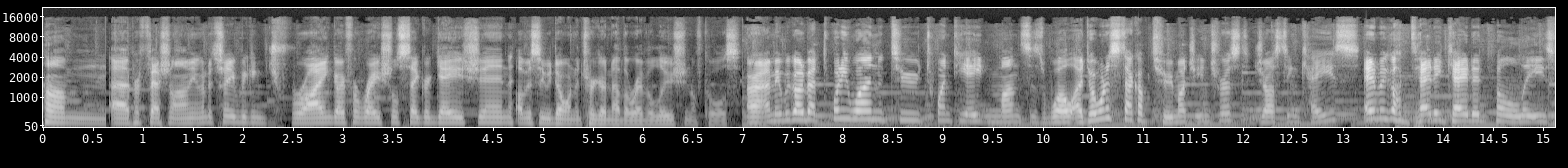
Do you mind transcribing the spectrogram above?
um uh, professional army. I'm gonna see if we can try and go for racial segregation. Obviously, we don't want to trigger another revolution, of course. All right, I mean, we got about 21 to 28 months as well. I don't want to stack up too much interest just in case. And we got dedicated police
